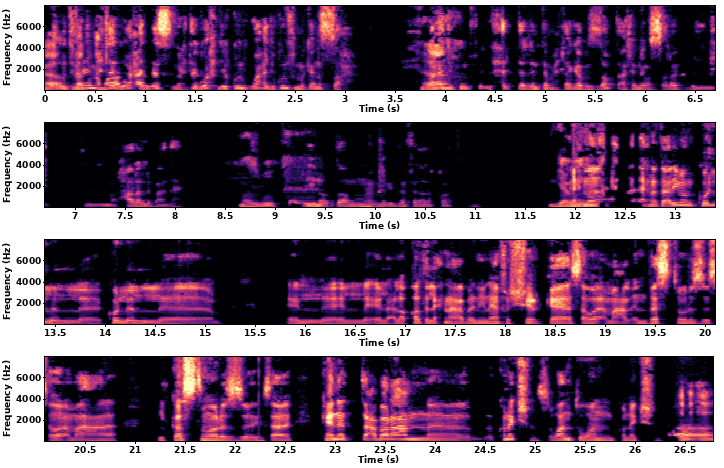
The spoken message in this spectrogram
آه، وانت فعليا محتاج واحد بس محتاج واحد يكون واحد يكون في المكان الصح واحد آه، يكون في الحتة اللي أنت محتاجها بالظبط عشان يوصلك بال- بالمرحله اللي بعدها مظبوط دي نقطة مهمة جدا في العلاقات جميل. إحنا إحنا تقريبا كل ال كل ال ال ال العلاقات اللي إحنا بنيناها في الشركة سواء مع ال investors سواء مع ال customers كانت عبارة عن connections 1 to 1 connection آه آه.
